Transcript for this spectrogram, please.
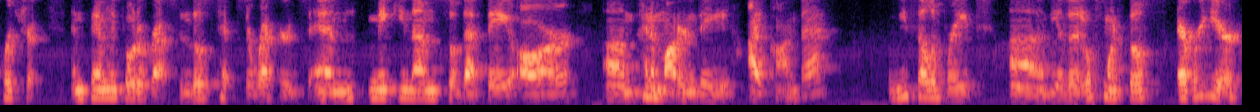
portraits and family photographs and those types of records, and making them so that they are um, kind of modern day icons. That we celebrate uh, Dia de los Muertos every year.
